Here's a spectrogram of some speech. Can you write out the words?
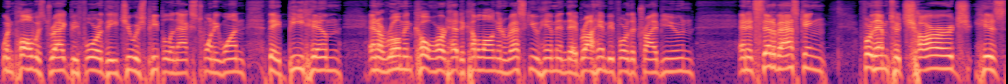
When Paul was dragged before the Jewish people in Acts 21, they beat him, and a Roman cohort had to come along and rescue him, and they brought him before the tribune. And instead of asking for them to charge his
